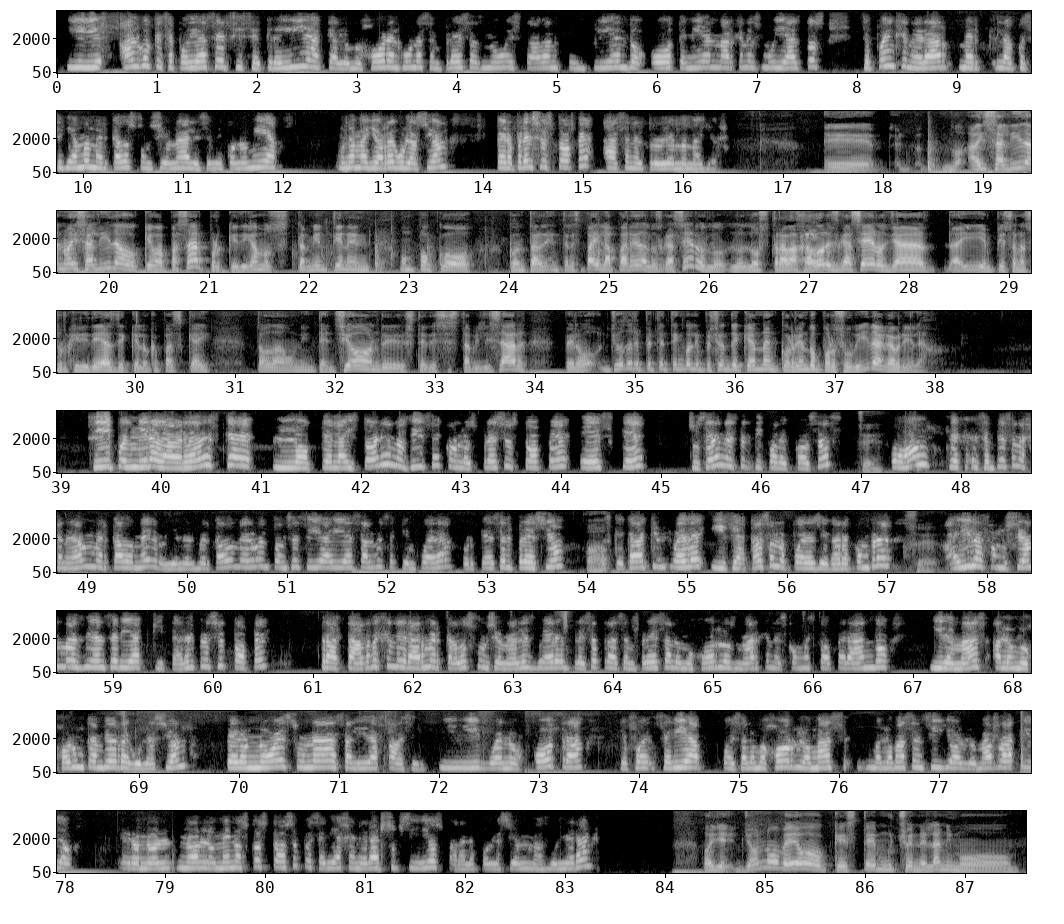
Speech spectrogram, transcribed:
y algo que se podía hacer si se creía que a lo mejor algunas empresas no estaban cumpliendo o tenían márgenes muy altos, se pueden generar lo que se llama mercados funcionales en economía, una mayor regulación, pero precios tope hacen el problema mayor eh, ¿hay salida, no hay salida o qué va a pasar? Porque, digamos, también tienen un poco contra, entre la espalda y la pared a los gaseros, los, trabajadores gaseros, ya ahí empiezan a surgir ideas de que lo que pasa es que hay toda una intención de este, desestabilizar, pero yo de repente tengo la impresión de que andan corriendo por su vida, Gabriela. Sí, pues mira, la verdad es que lo que la historia nos dice con los precios tope es que suceden este tipo de cosas o que se empiezan a generar un mercado negro. Y en el mercado negro entonces sí ahí es sálvese quien pueda porque es el precio es que cada quien puede y si acaso lo puedes llegar a comprar. Ahí la solución más bien sería quitar el precio tope tratar de generar mercados funcionales ver empresa tras empresa a lo mejor los márgenes cómo está operando y demás a lo mejor un cambio de regulación pero no es una salida fácil y bueno otra que fue sería pues a lo mejor lo más, lo más sencillo, lo más rápido, pero no, no lo menos costoso, pues sería generar subsidios para la población más vulnerable. Oye, yo no veo que esté mucho en el ánimo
